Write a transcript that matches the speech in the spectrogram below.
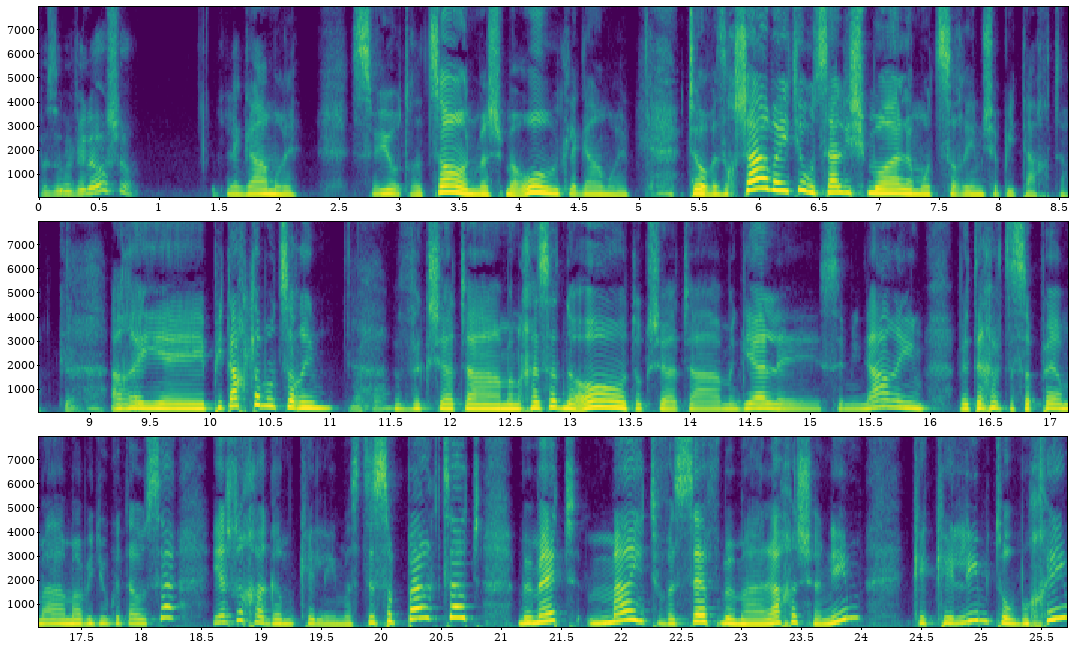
וזה מביא לאושר. לגמרי. שביעות רצון, משמעות, לגמרי. טוב, אז עכשיו הייתי רוצה לשמוע על המוצרים שפיתחת. כן. הרי uh, פיתחת מוצרים. נכון. וכשאתה מנחה סדנאות, או כשאתה מגיע לסמינרים, ותכף תספר מה, מה בדיוק אתה עושה, יש לך גם כלים. אז תספר קצת באמת מה התווסף במהלך השנים ככלים תומכים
